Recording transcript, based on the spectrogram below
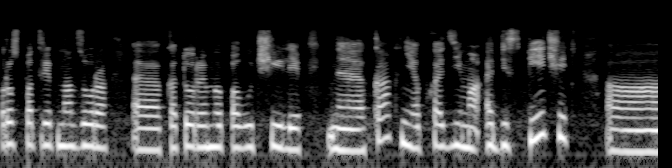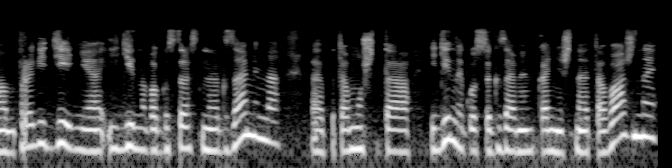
Роспотребнадзора, э, которые мы получили, э, как необходимо обеспечить а, проведение единого государственного экзамена, потому что единый госэкзамен, конечно, это важный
